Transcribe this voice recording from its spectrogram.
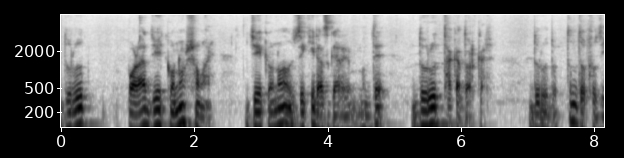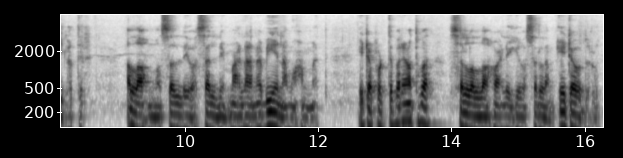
দরুদ পড়া যে কোনো সময়, যে কোনো জিকির আজগারের মধ্যে দরুদ থাকা দরকার। দরুদ অত্যন্ত ফজিলতের। আল্লাহ সাল্লি ওয়াসাল্লিম আলা নবীনা মোহাম্মদ। এটা পড়তে পারেন অথবা সাল্লাহ আলহি ওয়াসাল্লাম, এটাও দরুদ।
